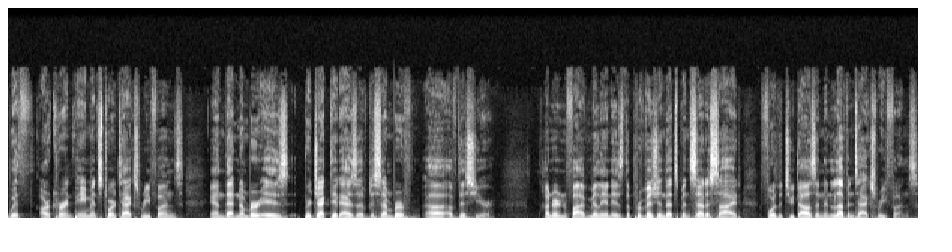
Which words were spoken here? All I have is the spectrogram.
with our current payments toward tax refunds, and that number is projected as of December uh, of this year. 105 million is the provision that's been set aside for the 2011 tax refunds.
